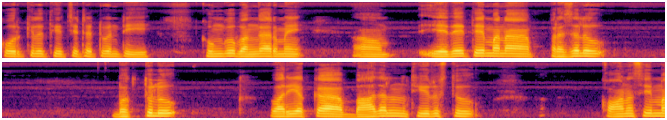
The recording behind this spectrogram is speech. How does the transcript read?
కోరికలు తీర్చేటటువంటి కొంగు బంగారమే ఏదైతే మన ప్రజలు భక్తులు వారి యొక్క బాధలను తీరుస్తూ Konaseema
